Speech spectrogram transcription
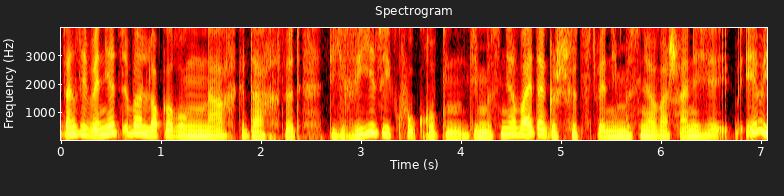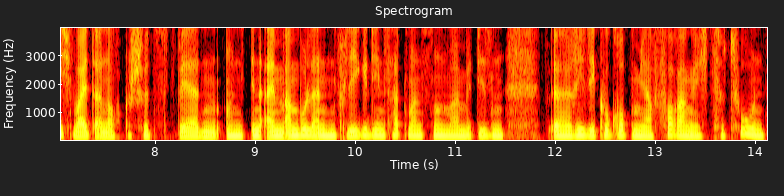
Sagen Sie, wenn jetzt über Lockerungen nachgedacht wird, die Risikogruppen, die müssen ja weiter geschützt werden, die müssen ja wahrscheinlich ewig weiter noch geschützt werden. Und in einem ambulanten Pflegedienst hat man es nun mal mit diesen äh, Risikogruppen ja vorrangig zu tun.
